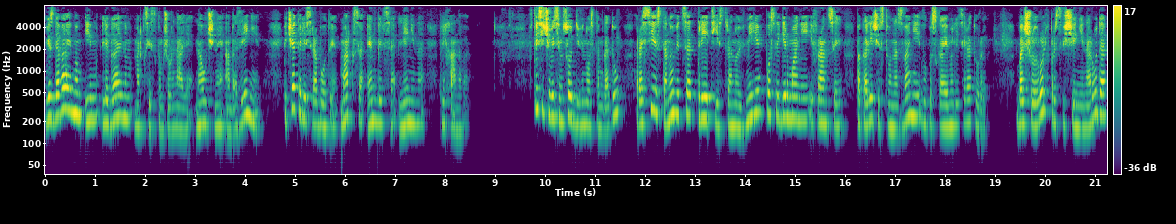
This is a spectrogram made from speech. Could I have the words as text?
В издаваемом им легальном марксистском журнале «Научное обозрение» печатались работы Маркса, Энгельса, Ленина, Плеханова. В 1890 году Россия становится третьей страной в мире после Германии и Франции по количеству названий выпускаемой литературы. Большую роль в просвещении народа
